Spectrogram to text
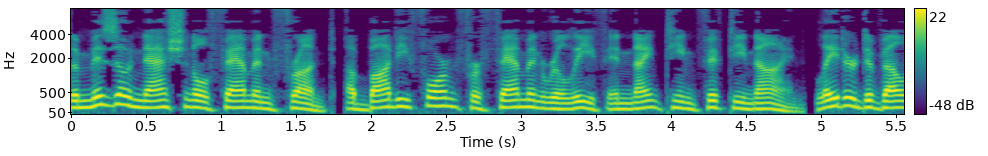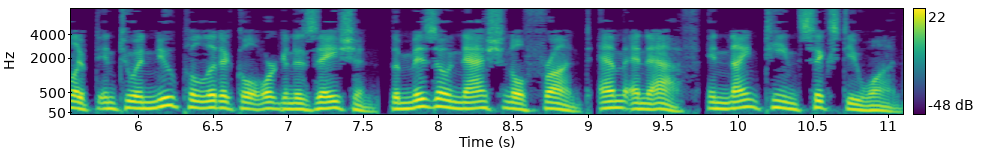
The Mizo National Famine Front, a body formed for famine relief in 1959, later developed into a new political organization, the Mizo National Front in 1961.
